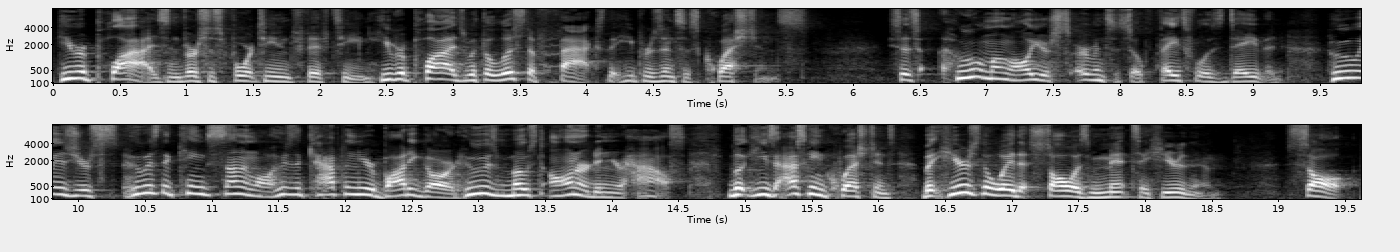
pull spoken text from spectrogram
He replies in verses 14 and 15. He replies with a list of facts that he presents as questions. He says, Who among all your servants is so faithful as David? Who is, your, who is the king's son in law? Who's the captain of your bodyguard? Who is most honored in your house? Look, he's asking questions, but here's the way that Saul is meant to hear them Saul,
